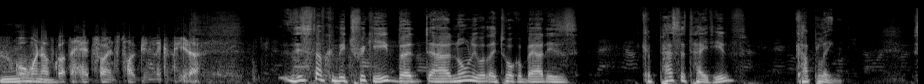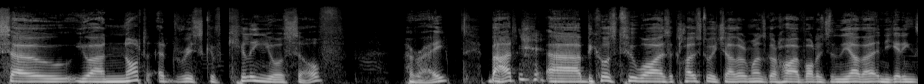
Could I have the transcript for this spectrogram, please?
or Mm. when I've got the headphones plugged into the computer. This stuff can be tricky, but uh, normally what they talk about is capacitative coupling. So you are not at risk of killing yourself, hooray, but uh, because two wires are close to each other and one's got higher voltage than the other and you're getting,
